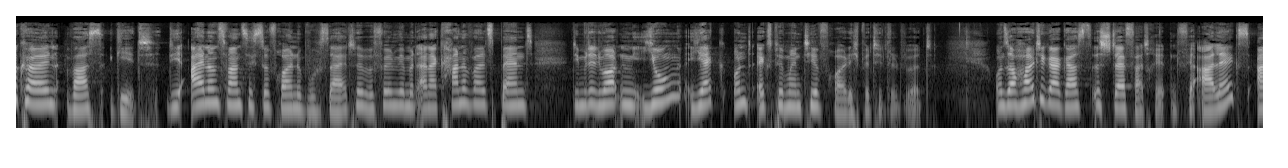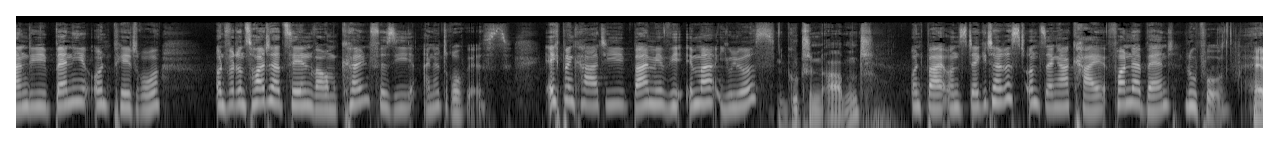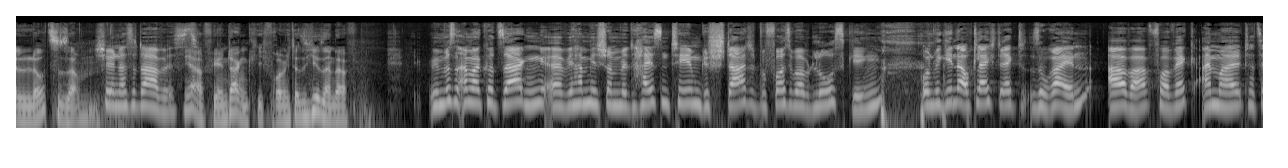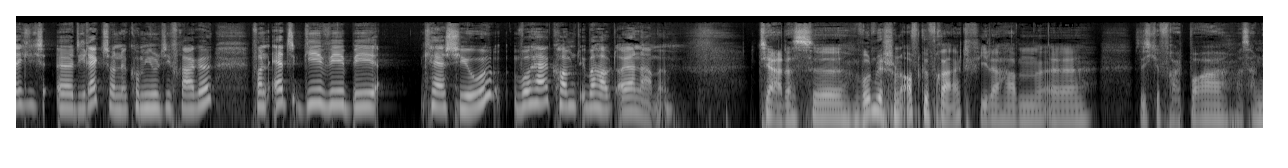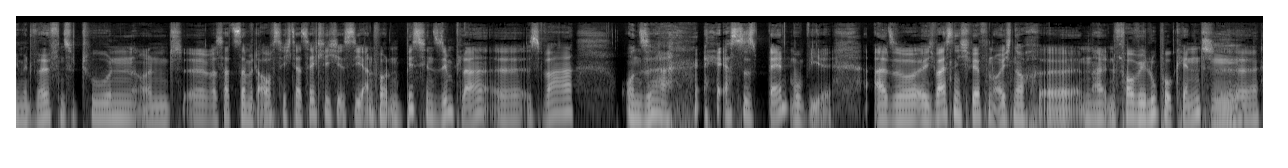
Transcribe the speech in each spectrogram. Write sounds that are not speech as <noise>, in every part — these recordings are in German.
Hallo Köln, was geht? Die 21. Freundebuchseite befüllen wir mit einer Karnevalsband, die mit den Worten jung, jeck und experimentierfreudig betitelt wird. Unser heutiger Gast ist stellvertretend für Alex, Andy, Benny und Pedro und wird uns heute erzählen, warum Köln für sie eine Droge ist. Ich bin Kati, bei mir wie immer Julius. Guten Abend. Und bei uns der Gitarrist und Sänger Kai von der Band Lupo. Hallo zusammen. Schön, dass du da bist. Ja, vielen Dank. Ich freue mich, dass ich hier sein darf. Wir müssen einmal kurz sagen, äh, wir haben hier schon mit heißen Themen gestartet, bevor es überhaupt losging. <laughs> Und wir gehen da auch gleich direkt so rein. Aber vorweg einmal tatsächlich äh, direkt schon eine Community-Frage von GWB Cashew. Woher kommt überhaupt euer Name? Tja, das äh, wurden wir schon oft gefragt. Viele haben äh, sich gefragt, boah, was haben die mit Wölfen zu tun und äh, was hat es damit auf sich? Tatsächlich ist die Antwort ein bisschen simpler. Äh, es war unser <laughs> erstes Bandmobil. Also ich weiß nicht, wer von euch noch äh, einen alten VW Lupo kennt. Mhm. Äh,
